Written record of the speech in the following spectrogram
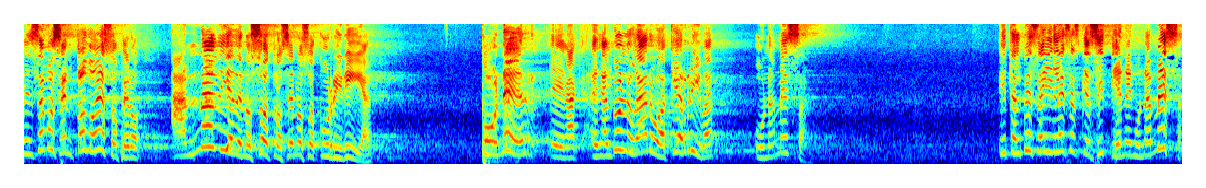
Pensamos en todo eso, pero a nadie de nosotros se nos ocurriría poner en, algún lugar o aquí arriba una mesa. Y tal vez hay iglesias que sí tienen una mesa,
